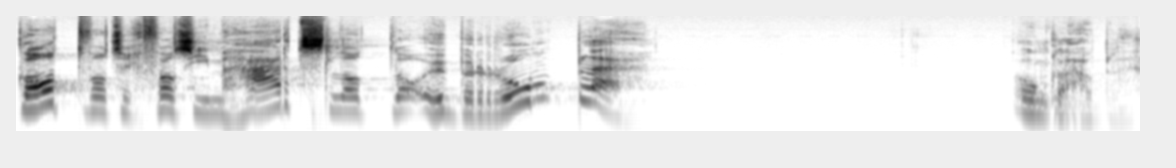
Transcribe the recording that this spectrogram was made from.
Gott, der sich von seinem Herz überrumpeln lässt. Unglaublich.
